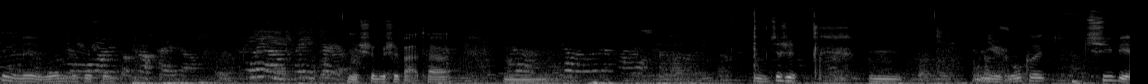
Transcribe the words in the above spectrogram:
这里面有个问题是说，你是不是把它，嗯，嗯，就是，嗯，你如何区别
